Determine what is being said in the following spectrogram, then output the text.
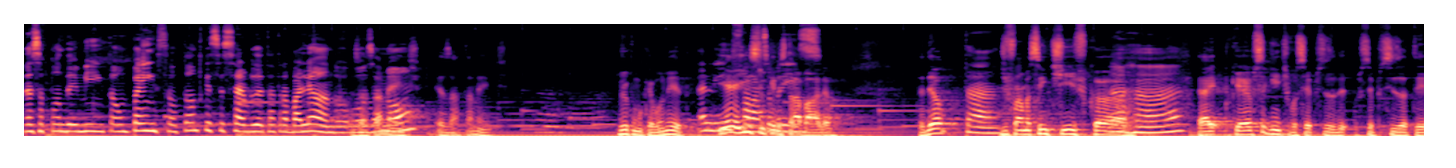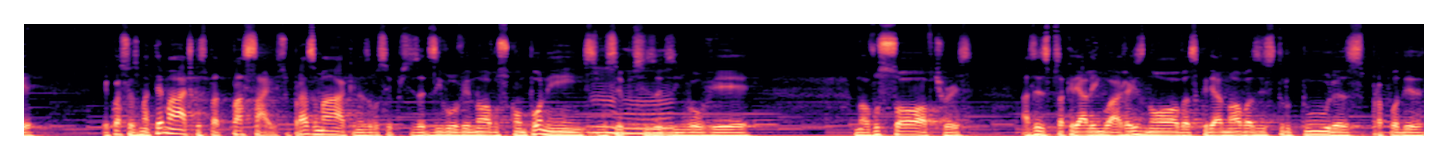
Nessa pandemia, então, pensa o tanto que esse cérebro está trabalhando, Exatamente, exatamente. Viu como que é bonito? É lindo e é isso que eles isso. trabalham. Entendeu? Tá. De forma científica. Uhum. É, porque é o seguinte, você precisa, você precisa ter equações matemáticas para passar isso para as máquinas, você precisa desenvolver novos componentes, uhum. você precisa desenvolver novos softwares. Às vezes precisa criar linguagens novas, criar novas estruturas para poder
